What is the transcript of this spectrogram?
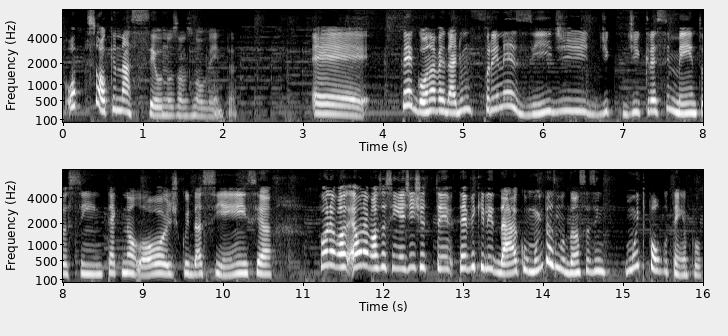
O pessoal que nasceu nos anos 90 é... pegou, na verdade, um frenesi de, de, de crescimento, assim, tecnológico e da ciência. Foi um negócio, é um negócio assim, a gente te- teve que lidar com muitas mudanças em muito pouco tempo.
